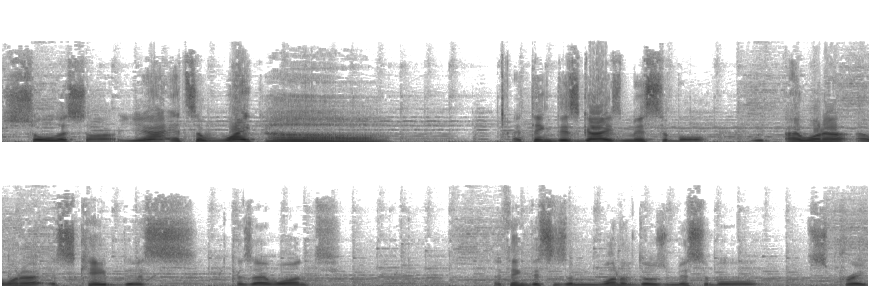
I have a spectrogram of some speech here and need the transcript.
Soulless R? Yeah, it's a white... I think this guy is missable. I wanna, I wanna escape this. Because I want... I think this is a, one of those missable sprig.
